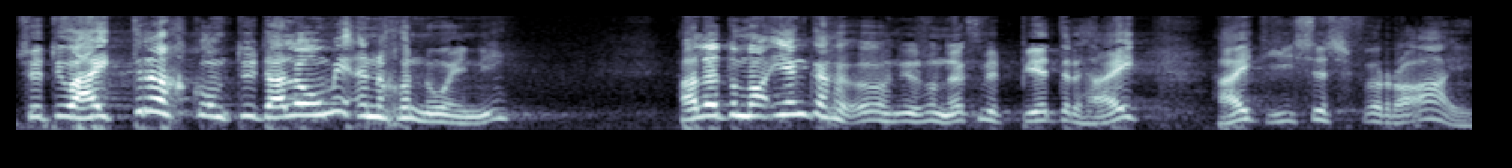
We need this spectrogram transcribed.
So toe hy terugkom, toe het hulle hom nie ingenooi nie. Hulle het hom maar een keer, o, oh, nee, het niks met Petrus. Hy het, hy het Jesus verraai.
